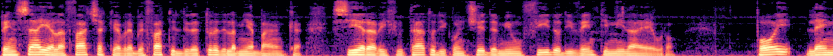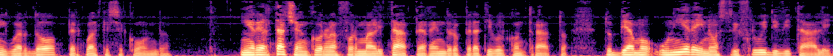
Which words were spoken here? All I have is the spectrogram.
Pensai alla faccia che avrebbe fatto il direttore della mia banca. Si era rifiutato di concedermi un fido di 20.000 euro. Poi lei mi guardò per qualche secondo. In realtà c'è ancora una formalità per rendere operativo il contratto. Dobbiamo unire i nostri fluidi vitali,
